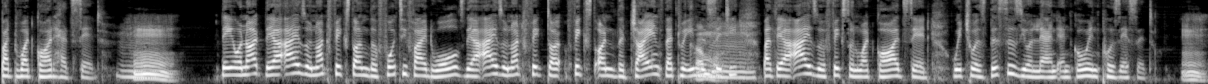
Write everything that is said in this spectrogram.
but what God had said hmm. They were not their eyes were not fixed on the fortified walls. Their eyes were not fixed on, fixed on the giants that were in the city but their eyes were fixed on what god said which was this is your land and go and possess it. Mm.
